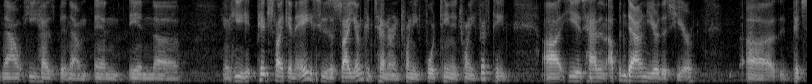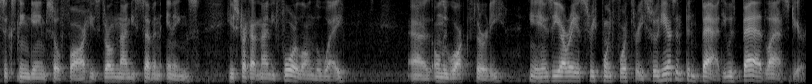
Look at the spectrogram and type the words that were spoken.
Now he has been down and in. Uh, you know, he pitched like an ace. He was a Cy Young contender in 2014 and 2015. Uh, he has had an up and down year this year. Uh, pitched 16 games so far. He's thrown 97 innings. He struck out 94 along the way. Uh, only walked 30. His ERA is 3.43, so he hasn't been bad. He was bad last year.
